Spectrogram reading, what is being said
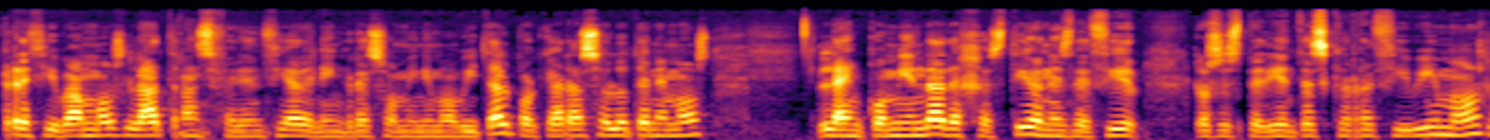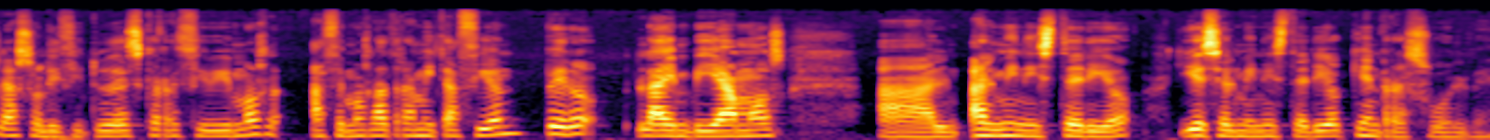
recibamos la transferencia del ingreso mínimo vital, porque ahora solo tenemos la encomienda de gestión, es decir, los expedientes que recibimos, las solicitudes que recibimos, hacemos la tramitación, pero la enviamos al, Ministerio y es el Ministerio quien resuelve.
